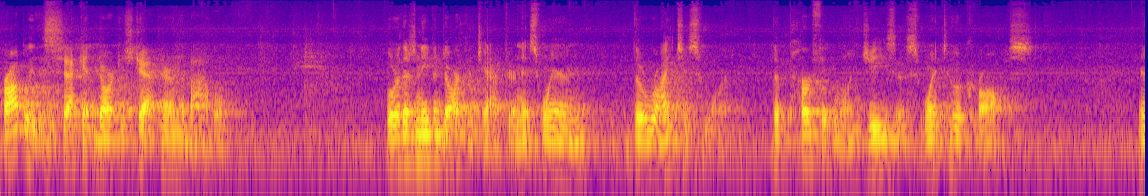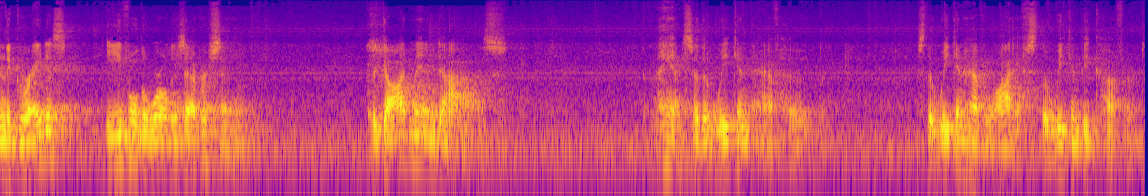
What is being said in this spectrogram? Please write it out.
probably the second darkest chapter in the Bible. Lord, there's an even darker chapter, and it's when the righteous one, the perfect one, Jesus, went to a cross. And the greatest evil the world has ever seen, the God man dies. Man, so that we can have hope, so that we can have life, so that we can be covered.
